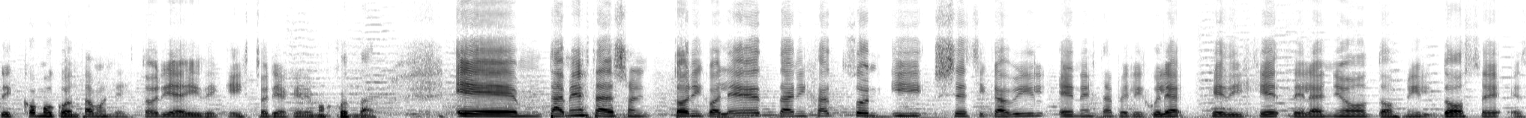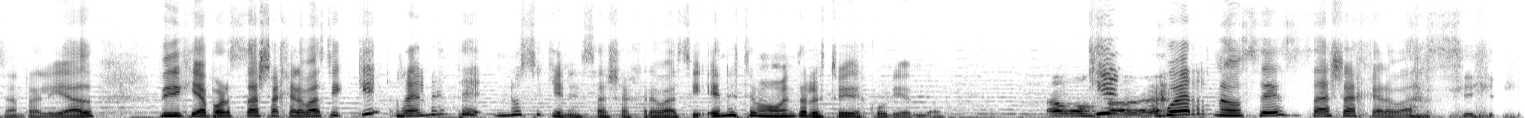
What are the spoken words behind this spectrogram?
de cómo contamos la historia y de qué historia queremos contar. Eh, también está Tony Collette, Danny Hudson y Jessica Biel en esta película que dije del año 2012, es en realidad dirigida por Sasha Gervasi, que realmente no sé quién es Sasha Gervasi, en este momento lo estoy descubriendo. Vamos ¿Quién a ver. cuernos es Sasha Gervasi?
